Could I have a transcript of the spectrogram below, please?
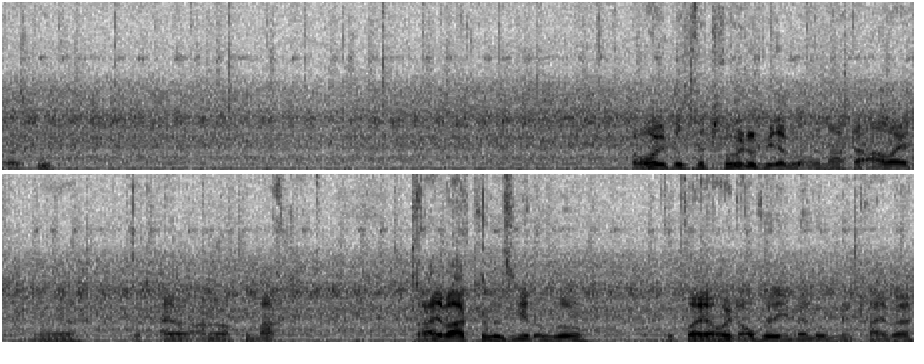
alles gut. Oh, ein bisschen vertrödelt wieder äh, nach der Arbeit. Äh, das eine oder andere noch gemacht. Treiber aktualisiert und so. Das war ja heute auch wieder die Meldung. Der Treiber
